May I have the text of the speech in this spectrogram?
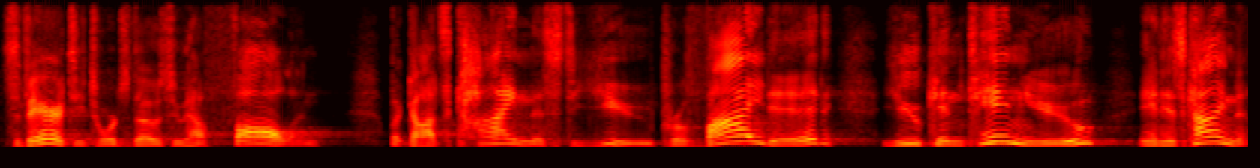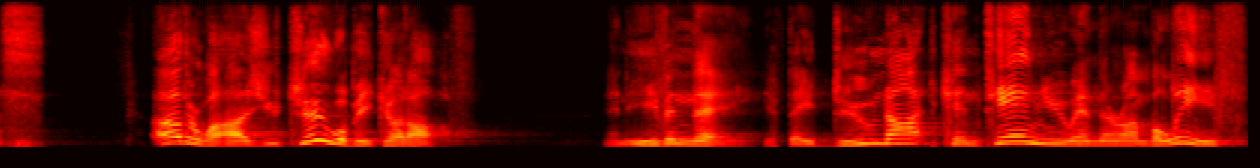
Severity towards those who have fallen, but God's kindness to you, provided you continue in his kindness. Otherwise, you too will be cut off. And even they, if they do not continue in their unbelief,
